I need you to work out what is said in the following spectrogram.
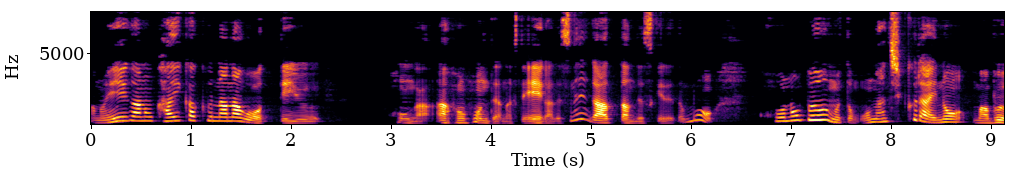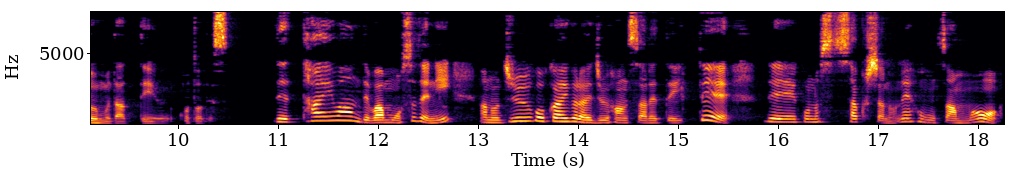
あの映画の改革7号っていう本が、あ、本ではなくて映画ですね、があったんですけれども、このブームと同じくらいの、まあ、ブームだっていうことです。で、台湾ではもうすでにあの15回ぐらい重版されていて、で、この作者のね、本さんも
